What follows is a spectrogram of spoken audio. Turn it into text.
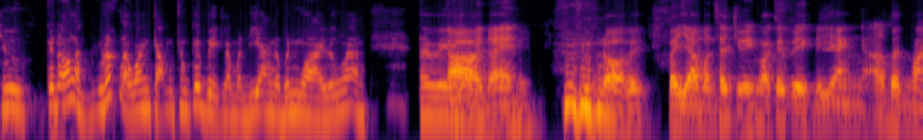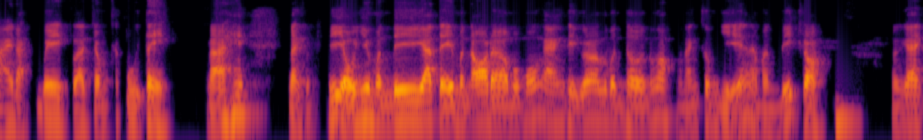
chưa. Cái đó là rất là quan trọng trong cái việc là mình đi ăn ở bên ngoài luôn á anh. Tại vì rồi đây đúng rồi. Bây giờ mình sẽ chuyển qua cái việc đi ăn ở bên ngoài đặc biệt là trong các buổi tiệc. Đấy. Đây, ví dụ như mình đi ra tiệm mình order một món ăn thì đó là bình thường đúng không? Mình ăn cơm dĩa là mình biết rồi. Ok.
